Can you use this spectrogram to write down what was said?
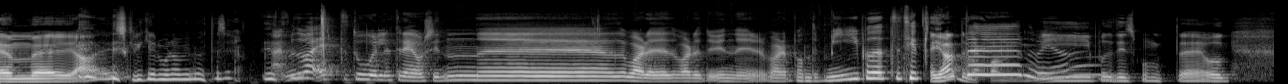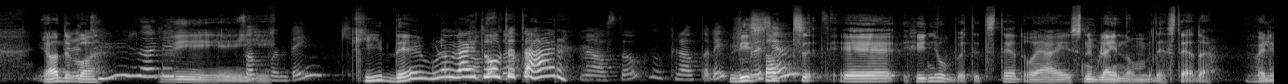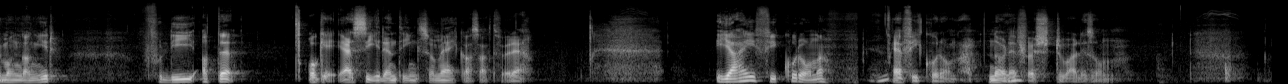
um, ja, jeg husker ikke helt hvordan vi møttes. Jeg. Nei, men det var ett, to eller tre år siden. eh, Var det, var det under Var det pandemi på dette tidspunktet? Ja, det var pandemi på det tidspunktet, og Ja, det var? Vi Satt på en benk gikk i det Hvordan veit du alt dette her? med avstand og prata litt. Vi satt eh, Hun jobbet et sted, og jeg snubla innom det stedet veldig mange ganger. Fordi at det, Ok, jeg sier en ting som jeg ikke har sagt før. Jeg, jeg fikk korona. Jeg fikk korona når det først var litt sånn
